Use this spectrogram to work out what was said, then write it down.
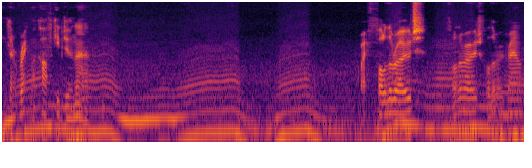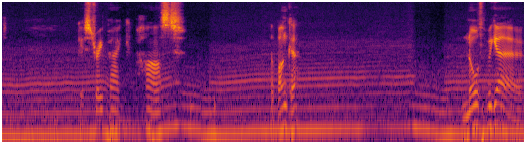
I'm gonna wreck my car if I keep doing that. Right, follow the road. Follow the road, follow the road round. Go straight back past the bunker. North we go.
